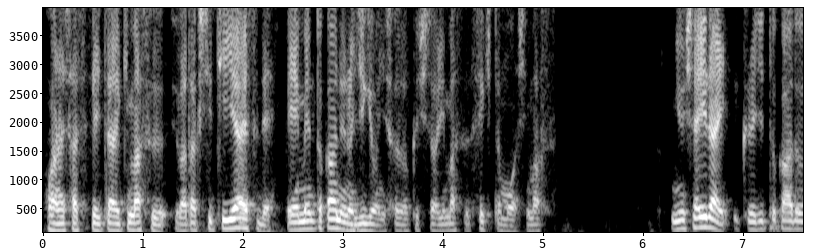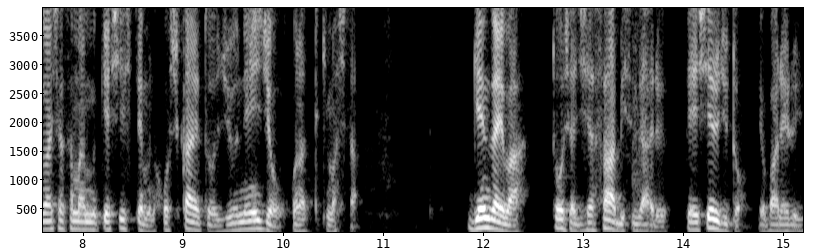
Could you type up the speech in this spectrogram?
お話しさせていただきます、私 TIS でペイメント管理の事業に所属しております関と申します。入社以来、クレジットカード会社様向けシステムの保守開発を10年以上行ってきました。現在は当社自社サービスであるペイシェルジュと呼ばれる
